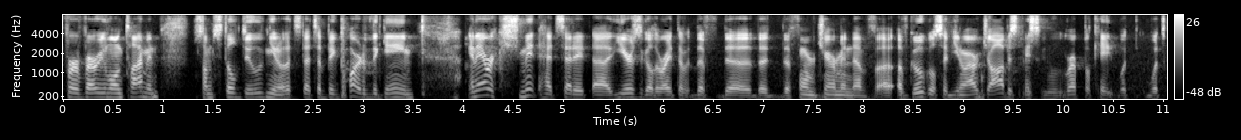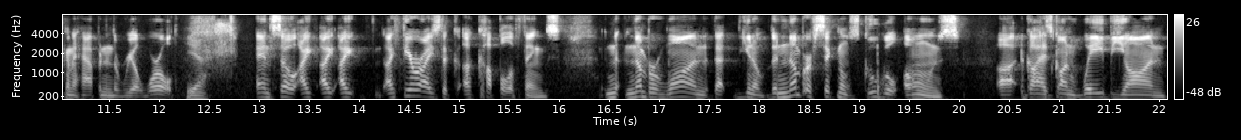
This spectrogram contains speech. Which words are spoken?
for a very long time, and some still do. You know, that's that's a big part of the game. And Eric Schmidt had said it uh, years ago. The right, the the the, the former chairman of uh, of Google said, you know, our job is basically replicate what what's going to happen in the real world. Yeah and so I, I, I theorized a, a, couple of things. N- number one, that you know the number of signals Google owns uh, has gone way beyond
